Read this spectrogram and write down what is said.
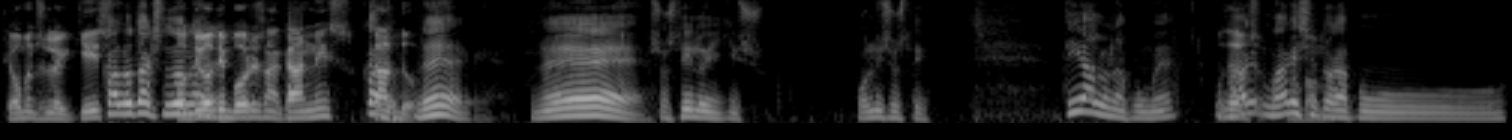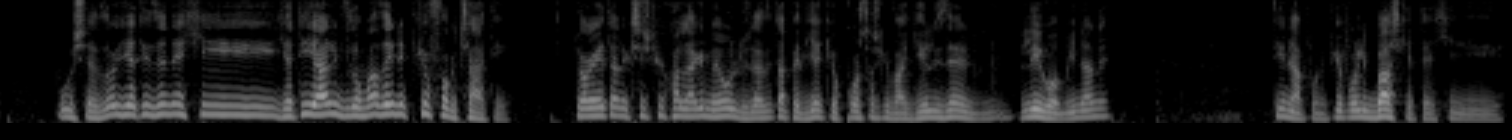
Και εγώ με τη λογική Καλό, εντάξει, εδώ ότι ναι. ό,τι μπορείς να κάνεις, κάτω. κάντο. Ναι, ρε. ναι, σωστή η λογική σου. Πολύ σωστή. Τι άλλο να πούμε; Πού Μ' αρέ- θες Μ' να αρέσει πάμε; τώρα που, που είσαι εδώ γιατί, δεν έχει, γιατί η άλλη εβδομάδα είναι πιο φορτσάτη. Τώρα ήταν εξής πιο χαλαρή με όλους. Δηλαδή τα παιδιά και ο Κώστας και ο Βαγγέλης δεν, λίγο μείνανε. Τι να πούνε, πιο πολύ μπάσκετ έχει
